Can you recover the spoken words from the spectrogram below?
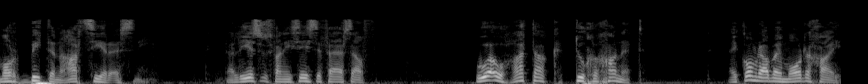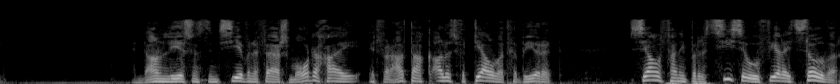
morbied en hartseer is nie. Dan lees ons van die 6ste vers af hoe ou Hatak toe gegaan het. Hy kom daar by Mordegai En dan lees ons in 7de vers Mordegai het vir Hatak alles vertel wat gebeur het, self van die presiese hoeveelheid silwer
